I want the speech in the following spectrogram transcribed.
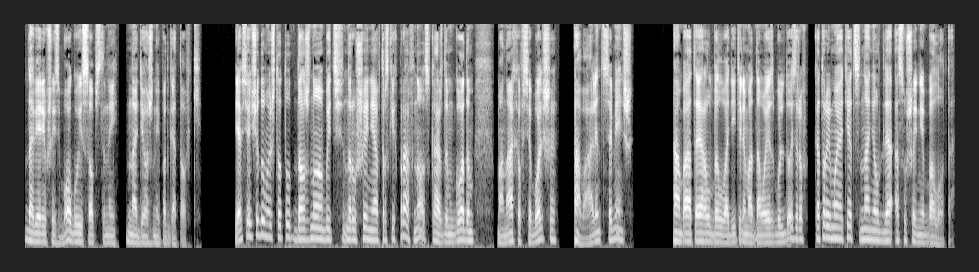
доверившись Богу и собственной надежной подготовке. Я все еще думаю, что тут должно быть нарушение авторских прав, но с каждым годом монахов все больше, а Валент все меньше. Аббат Эрл был водителем одного из бульдозеров, который мой отец нанял для осушения болота.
